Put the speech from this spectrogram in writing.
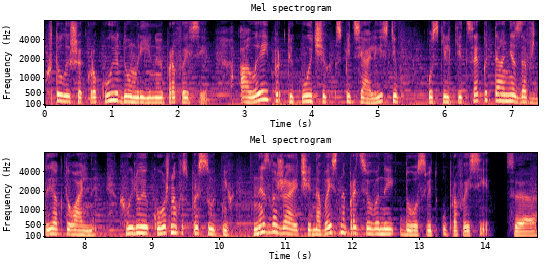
хто лише крокує до омрійної професії, але й практикуючих спеціалістів, оскільки це питання завжди актуальне, хвилює кожного з присутніх, незважаючи на весь напрацьований досвід у професії. Це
